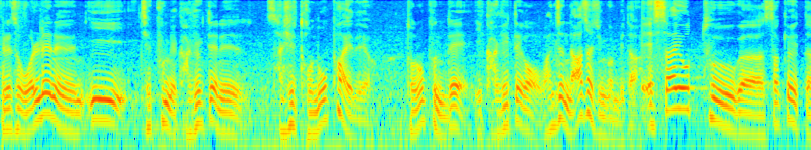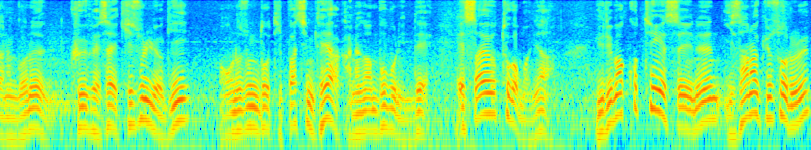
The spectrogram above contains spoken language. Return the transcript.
그래서 원래는 이 제품의 가격대는 사실 더 높아야 돼요 더 높은데 이 가격대가 완전 낮아진 겁니다 SiO2가 섞여 있다는 거는 그 회사의 기술력이 어느 정도 뒷받침돼야 가능한 부분인데 SiO2가 뭐냐 유리막 코팅에 쓰이는 이산화규소를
